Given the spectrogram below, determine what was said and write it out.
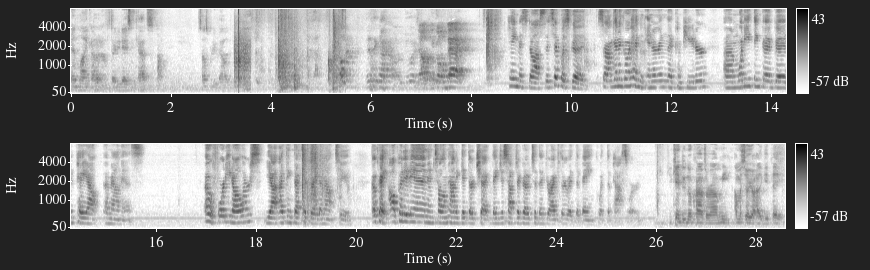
and, like, I don't know, 30 days in cats. Sounds pretty valid. No, you going back. Hey, Miss Doss, the tip was good. So I'm going to go ahead and enter in the computer. Um, what do you think a good payout amount is? Oh, $40? Yeah, I think that's a great amount too. Okay, I'll put it in and tell them how to get their check. They just have to go to the drive through at the bank with the password. You can't do no crimes around me. I'm gonna show y'all how to get paid.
